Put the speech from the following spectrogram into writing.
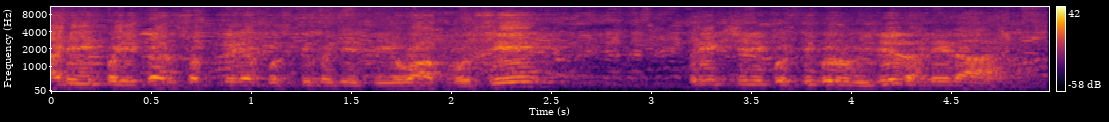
आणि पलीकडे संपलेल्या कुस्तीमध्ये देवा भोसे प्रेक्षणीय कुस्ती करून विजय झालेला आहे.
